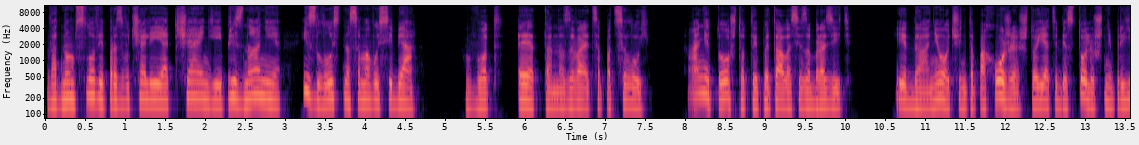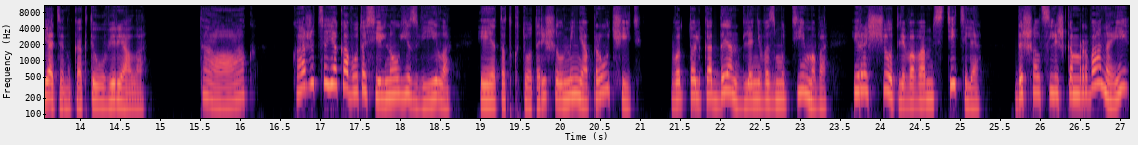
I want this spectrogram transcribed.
В одном слове прозвучали и отчаяние, и признание, и злость на самого себя. «Вот это называется поцелуй, а не то, что ты пыталась изобразить. И да, не очень-то похоже, что я тебе столь уж неприятен, как ты уверяла». «Так, кажется, я кого-то сильно уязвила, и этот кто-то решил меня проучить. Вот только Дэн для невозмутимого и расчетливого мстителя дышал слишком рвано и...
